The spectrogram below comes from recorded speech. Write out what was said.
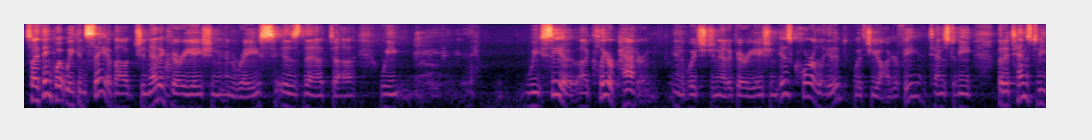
So I think what we can say about genetic variation and race is that uh, we, we see a, a, clear pattern in which genetic variation is correlated with geography. It tends to be, but it tends to be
